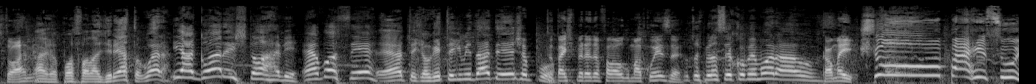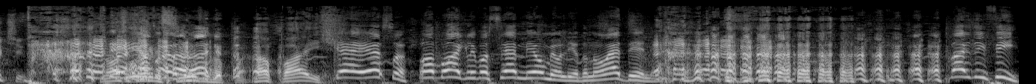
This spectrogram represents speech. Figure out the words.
Storm. Ah, já posso falar direto agora? E agora, Storm, é você. É, tem que alguém tem que me dar deixa, pô. Tu tá esperando eu falar alguma coisa? Eu tô esperando você comemorar. Ô. Calma aí. Chupa, Rissuti! Nossa, que agressivo, rapaz. Rapaz. Que é isso? Ô, Mogli, você é meu, meu lindo, não é dele. Mas enfim,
